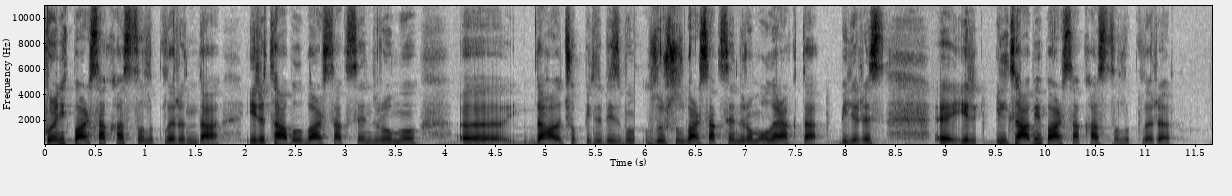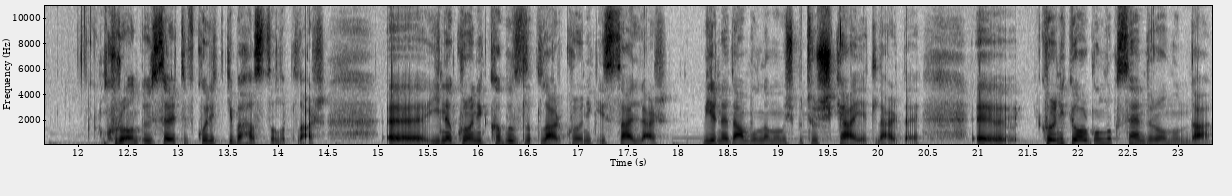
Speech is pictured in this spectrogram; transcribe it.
kronik bağırsak hastalıklarında, irritable bağırsak sendromu, e, daha çok biz, bunu huzursuz bağırsak sendromu olarak da biliriz. E, iltihabi bağırsak hastalıkları, Kron, ülseratif kolit gibi hastalıklar, ee, yine kronik kabızlıklar, kronik ishaller bir neden bulunamamış bu tür şikayetlerde, ee, kronik yorgunluk sendromunda,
